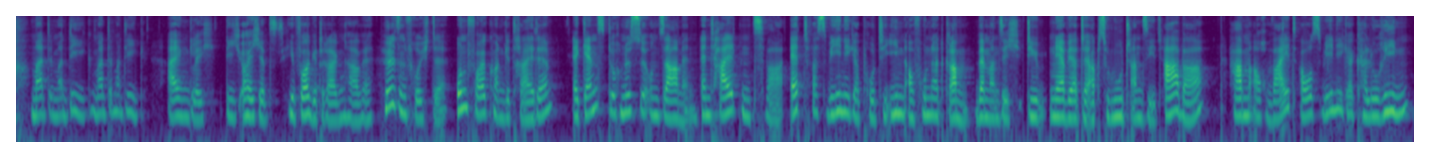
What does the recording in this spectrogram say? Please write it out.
Mathematik, Mathematik? eigentlich, die ich euch jetzt hier vorgetragen habe. Hülsenfrüchte und Vollkorngetreide ergänzt durch Nüsse und Samen, enthalten zwar etwas weniger Protein auf 100 Gramm, wenn man sich die Nährwerte absolut ansieht, aber haben auch weitaus weniger Kalorien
